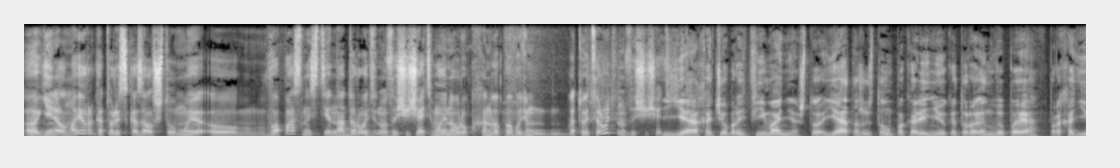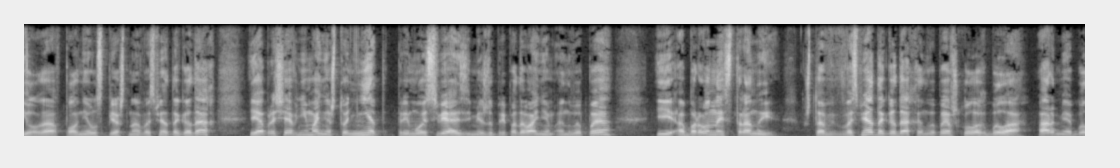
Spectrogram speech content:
генерал-майора, который сказал, что мы Э, в опасности, надо Родину защищать. Мы на уроках НВП будем готовиться Родину защищать? Я хочу обратить внимание, что я отношусь к тому поколению, которое НВП проходило да, вполне успешно в 80-х годах. Я обращаю внимание, что нет прямой связи между преподаванием НВП и обороной страны. Что в 80-х годах НВП в школах была, армия была,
